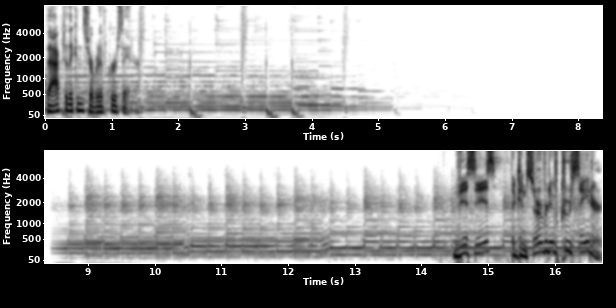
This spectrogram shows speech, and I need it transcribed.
back to the conservative crusader. This is the Conservative Crusader.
